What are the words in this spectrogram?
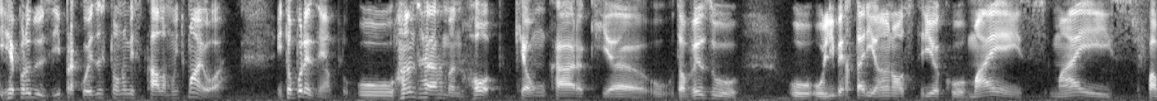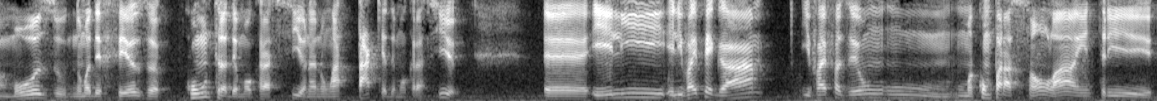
e reproduzir para coisas que estão numa escala muito maior. Então, por exemplo, o Hans Hermann Hoppe, que é um cara que é o, talvez o, o, o, libertariano austríaco mais, mais famoso numa defesa contra a democracia, né, num ataque à democracia, é, ele, ele vai pegar e vai fazer um, um, uma comparação lá entre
